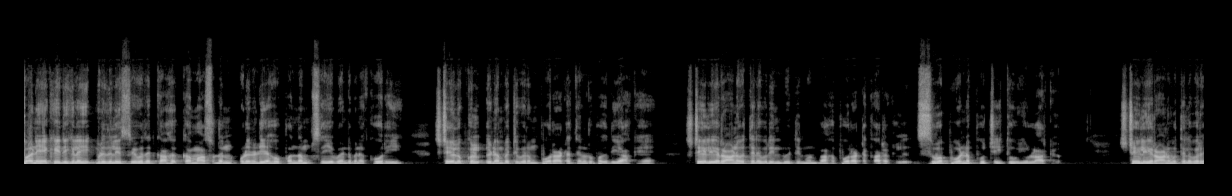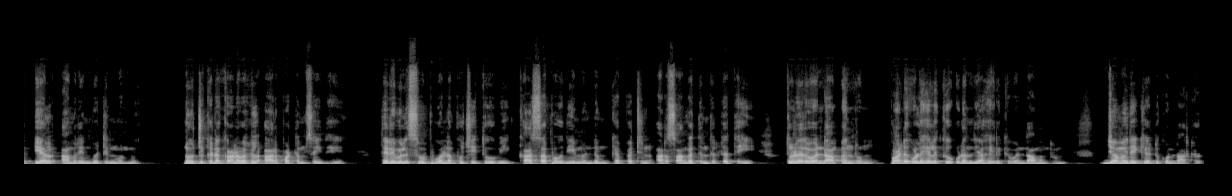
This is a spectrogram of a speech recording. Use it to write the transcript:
பணைய கைதிகளை விடுதலை செய்வதற்காக கமாசுடன் உடனடியாக ஒப்பந்தம் செய்ய வேண்டும் என கோரி ஸ்டேலுக்குள் இடம்பெற்று வரும் போராட்டத்தின் ஒரு பகுதியாக ஆஸ்திரேலிய இராணுவ தலைவரின் வீட்டின் முன்பாக போராட்டக்காரர்கள் சிவப்பு வண்ண பூச்சை தூவியுள்ளார்கள். ஆஸ்திரேலிய இராணுவ தலைவர் எல். அமரின் வீட்டின் முன் நூற்றுக்கணக்கானவர்கள் ஆர்ப்பாட்டம் செய்து தெருவில் சிவப்பு வண்ண பூச்சை தூவி காசா பகுதியை மீண்டும் கெப்பற்றின் அரசாங்கத்தின் திட்டத்தை தொடர வேண்டாம் என்றும் படுகொலைகளுக்கு உடந்தையாக இருக்க வேண்டாம் என்றும் ஜமீதை கேட்டுக்கொண்டார்கள்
